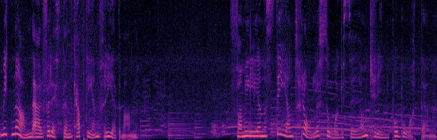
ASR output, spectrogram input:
mitt namn är förresten kapten Fredman. Familjen Stentroll såg sig omkring på båten.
